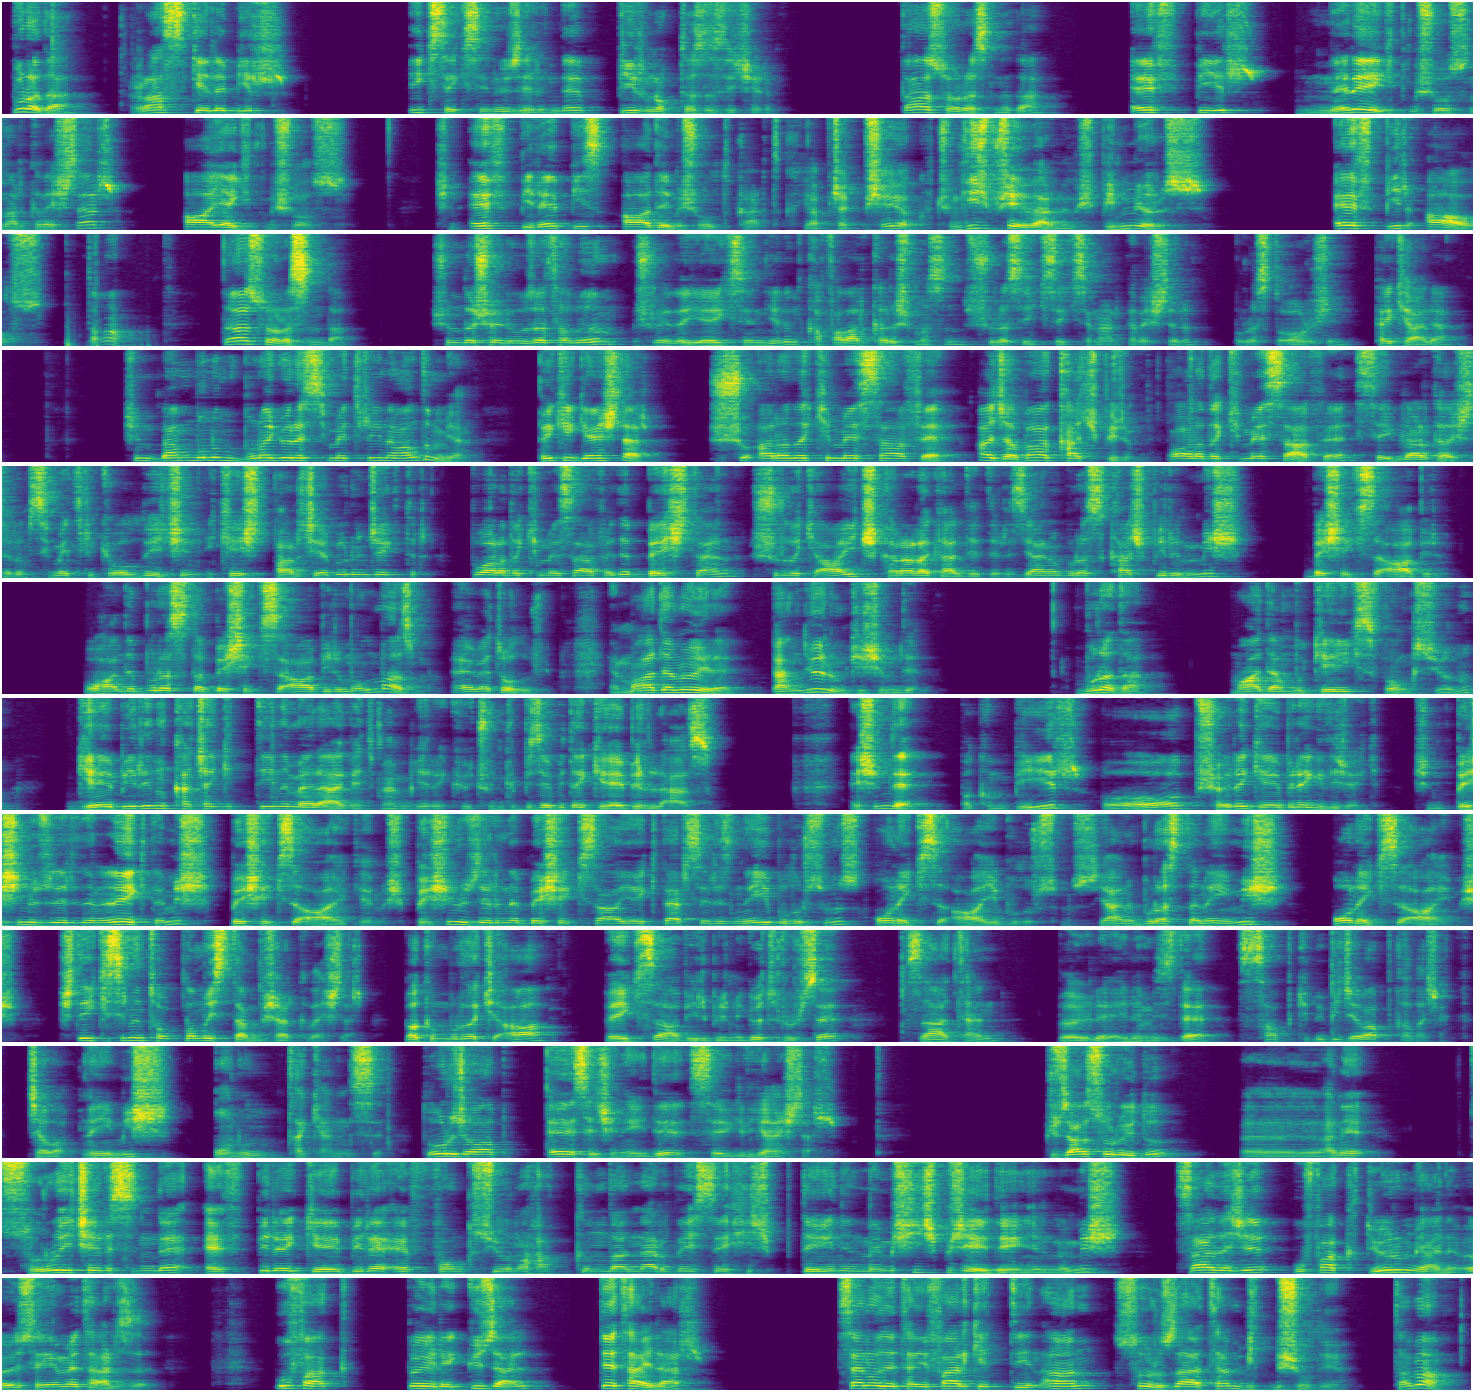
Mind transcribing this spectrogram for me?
Burada rastgele bir x ekseni üzerinde bir noktası seçelim. Daha sonrasında da F1 nereye gitmiş olsun arkadaşlar? A'ya gitmiş olsun. Şimdi F1'e biz A demiş olduk artık. Yapacak bir şey yok. Çünkü hiçbir şey vermemiş. Bilmiyoruz. F1 A olsun. Tamam. Daha sonrasında şunu da şöyle uzatalım. Şuraya da y ekseni diyelim. Kafalar karışmasın. Şurası x ekseni arkadaşlarım. Burası da orijin. Pekala. Şimdi ben bunun buna göre simetriğini aldım ya. Peki gençler şu aradaki mesafe acaba kaç birim? O aradaki mesafe sevgili arkadaşlarım simetrik olduğu için iki eşit parçaya bölünecektir. Bu aradaki mesafede 5'ten şuradaki a'yı çıkararak elde ederiz. Yani burası kaç birimmiş? 5 eksi a birim. O halde burası da 5 eksi a birim olmaz mı? Evet olur. E madem öyle ben diyorum ki şimdi burada madem bu gx fonksiyonu g1'in kaça gittiğini merak etmem gerekiyor. Çünkü bize bir de g1 lazım. E şimdi bakın 1 hop şöyle G1'e gidecek. Şimdi 5'in üzerine ne eklemiş? 5 eksi A eklemiş. 5'in üzerine 5 eksi A'yı eklerseniz neyi bulursunuz? 10 eksi A'yı bulursunuz. Yani burası da neymiş? 10 eksi A'ymış. İşte ikisinin toplamı istenmiş arkadaşlar. Bakın buradaki A ve eksi A birbirini götürürse zaten böyle elimizde sap gibi bir cevap kalacak. Cevap neymiş? Onun ta kendisi. Doğru cevap E seçeneğiydi sevgili gençler. Güzel soruydu. Ee, hani soru içerisinde F1'e G1'e F fonksiyonu hakkında neredeyse hiç değinilmemiş hiçbir şeye değinilmemiş. Sadece ufak diyorum yani ÖSYM tarzı. Ufak böyle güzel detaylar. Sen o detayı fark ettiğin an soru zaten bitmiş oluyor. Tamam.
